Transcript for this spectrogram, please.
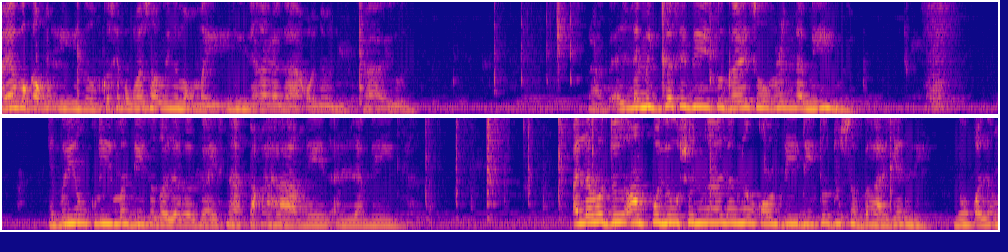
Kaya wag akong iinom kasi pag once na uminom ako, maiihi na talaga ako nun. Kaya yun. Grabe. Ang lamig kasi dito guys, sobrang lamig. Iba yung klima dito talaga guys, napakahangin, ang lamig. Alam mo doon, ang pollution nga lang ng konti dito doon sa bayan eh. Doon ka lang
